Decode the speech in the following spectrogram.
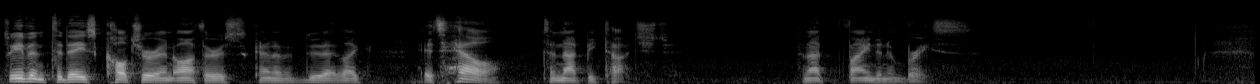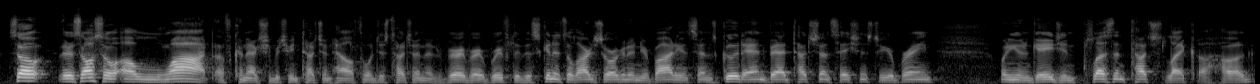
So even today's culture and authors kind of do that like it's hell to not be touched, to not find an embrace. So there's also a lot of connection between touch and health. We'll just touch on it very, very briefly. The skin is the largest organ in your body and sends good and bad touch sensations to your brain. When you engage in pleasant touch like a hug,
